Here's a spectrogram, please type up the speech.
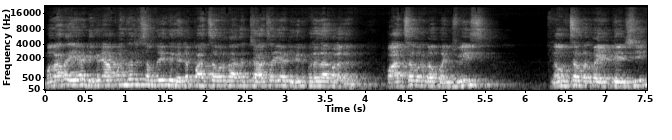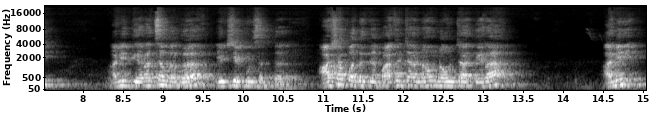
मग आता या ठिकाणी आपण जर समजा इथे घेतलं पाचचा वर्ग आता चारचा या ठिकाणी पुढे जावं लागेल. पाचचा वर्ग पंचवीस नऊचा वर्ग एक्क्याऐंशी आणि तेराचा वर्ग एकशे एकोणसत्तर. अशा पद्धतीने पाच चार नऊ नऊ चार तेरा आणि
